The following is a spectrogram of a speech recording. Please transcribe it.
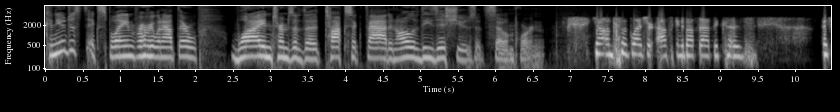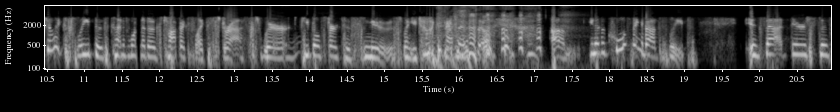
can you just explain for everyone out there why, in terms of the toxic fat and all of these issues, it's so important? Yeah, I'm so glad you're asking about that because I feel like sleep is kind of one of those topics like stress where people start to snooze when you talk about it. So, um, you know, the cool thing about sleep is that there's this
